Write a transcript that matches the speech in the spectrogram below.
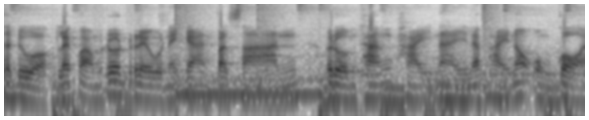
สะดวกและความรวดเร็วในการประสาน รวมทั้งภายในและภายนอกองค์กร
